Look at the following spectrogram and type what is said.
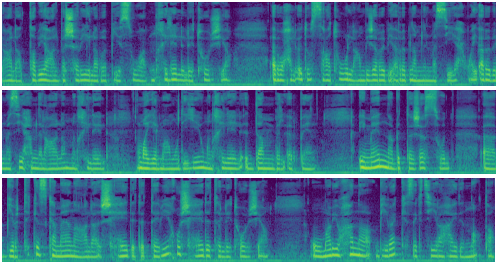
على الطبيعة البشرية لرب يسوع من خلال الليتورجيا. الروح القدس على طول عم بيجرب يقربنا من المسيح ويقرب المسيح من العالم من خلال مي المعمودية ومن خلال الدم بالقربان. إيماننا بالتجسد آه، بيرتكز كمان على شهادة التاريخ وشهادة الليتورجيا. ومار يوحنا بيركز كتير على هيدي النقطة.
